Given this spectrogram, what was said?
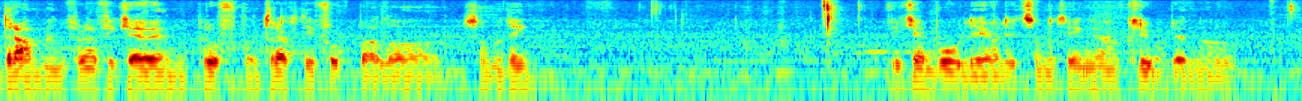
Drammen, for da fikk jeg jo en proffkontrakt i fotball og sånne ting. Fikk jeg bolig og litt sånne ting av klubben og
